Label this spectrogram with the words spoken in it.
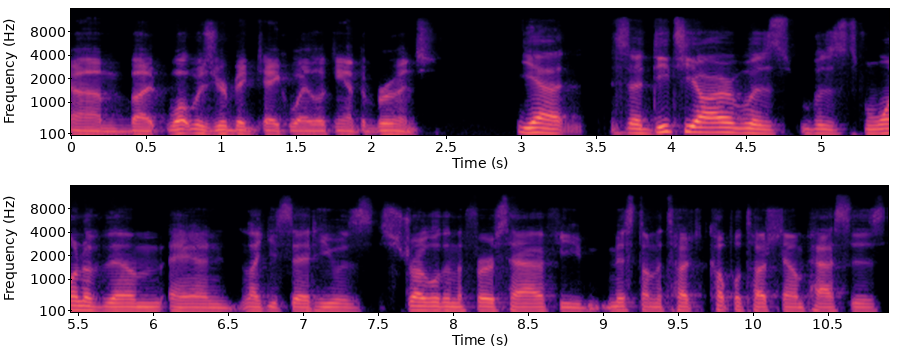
Um, but what was your big takeaway looking at the Bruins? Yeah, so DTR was was one of them, and like you said, he was struggled in the first half. He missed on a touch, couple touchdown passes.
